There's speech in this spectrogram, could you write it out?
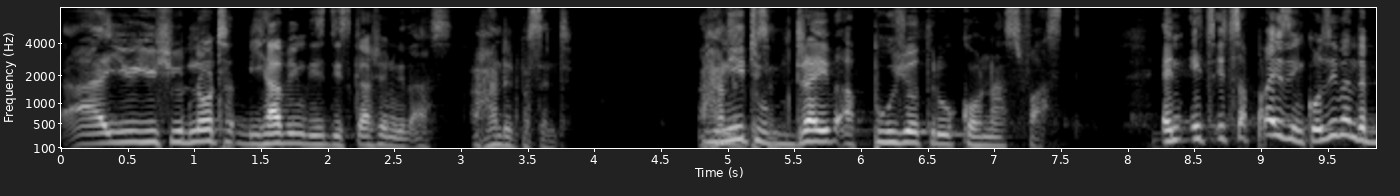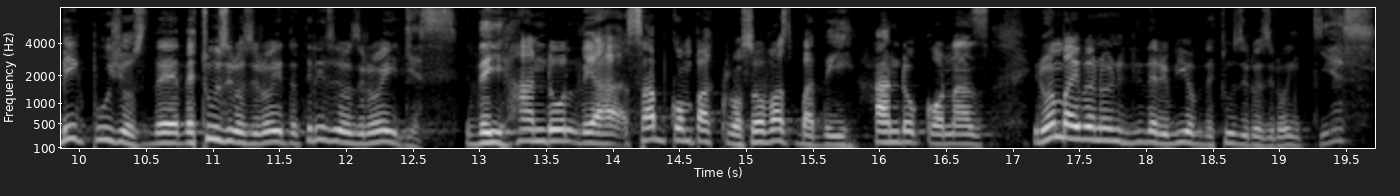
uh, you you should not be having this discussion with us. 100% You need to drive a Peugeot through corners fast. And it's it's surprising because even the big Peugeots, the, the 2008, the 3008, Yes. they handle, they are subcompact crossovers, but they handle corners. You remember even when we did the review of the 2008? yes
